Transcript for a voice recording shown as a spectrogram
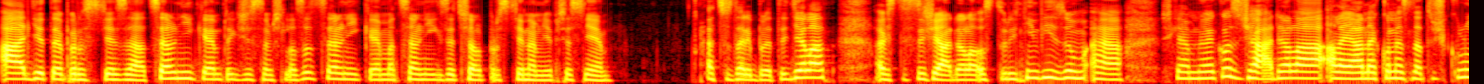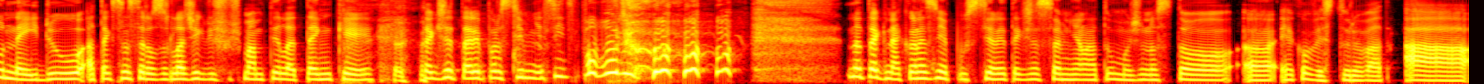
a jděte prostě za celníkem, takže jsem šla za celníkem a celník začal prostě na mě přesně a co tady budete dělat? A vy jste se žádala o studijní výzum a já říkám, no jako žádala, ale já nakonec na tu školu nejdu a tak jsem se rozhodla, že když už mám ty letenky, takže tady prostě měsíc pobudu. No tak nakonec mě pustili, takže jsem měla tu možnost to uh, jako vystudovat. A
